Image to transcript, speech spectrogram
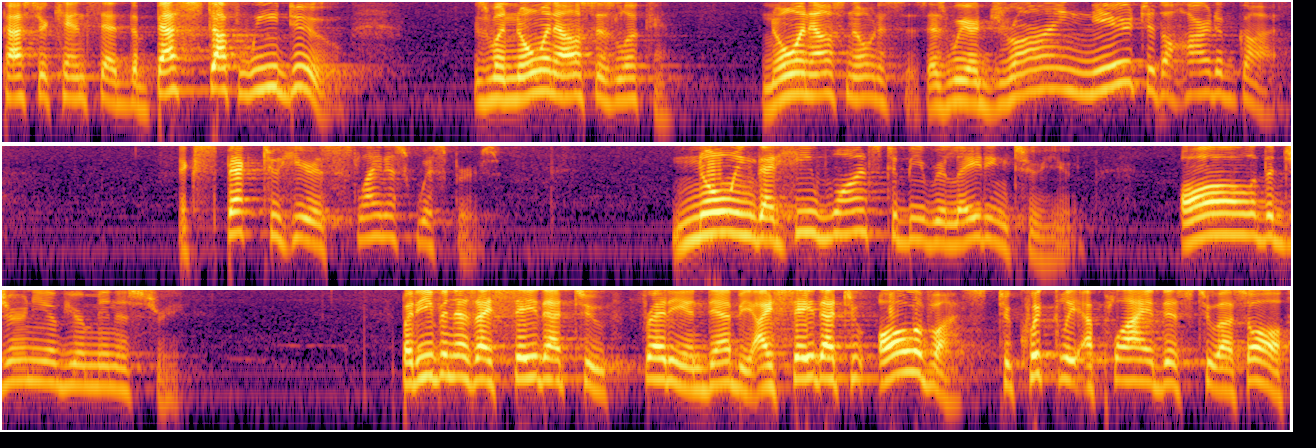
Pastor Ken said, the best stuff we do is when no one else is looking, no one else notices. As we are drawing near to the heart of God, expect to hear his slightest whispers, knowing that he wants to be relating to you all of the journey of your ministry. But even as I say that to Freddie and Debbie, I say that to all of us to quickly apply this to us all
